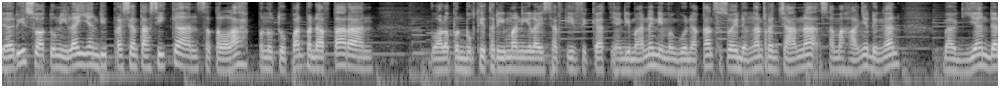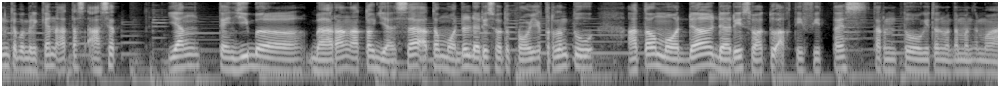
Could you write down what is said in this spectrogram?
dari suatu nilai yang dipresentasikan setelah penutupan pendaftaran walaupun bukti terima nilai sertifikat yang di mana ini menggunakan sesuai dengan rencana sama halnya dengan bagian dan kepemilikan atas aset yang tangible, barang atau jasa atau modal dari suatu proyek tertentu atau modal dari suatu aktivitas tertentu gitu teman-teman semua.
